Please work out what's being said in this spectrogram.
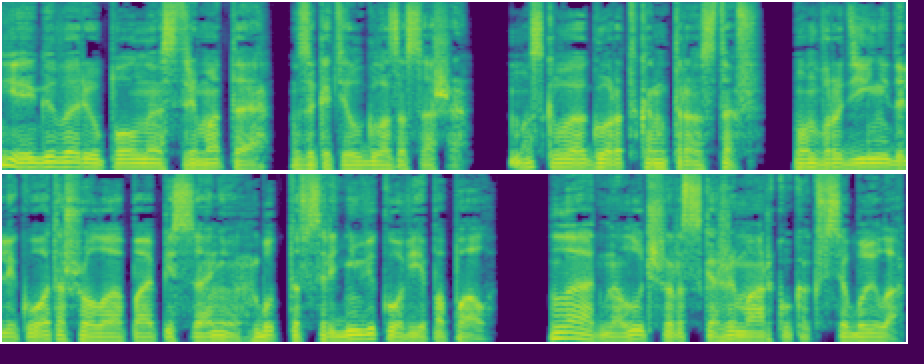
«Я и говорю, полная стремота», — закатил глаза Саша. «Москва — город контрастов. Он вроде и недалеко отошел, а по описанию, будто в средневековье попал. Ладно, лучше расскажи Марку, как все было.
